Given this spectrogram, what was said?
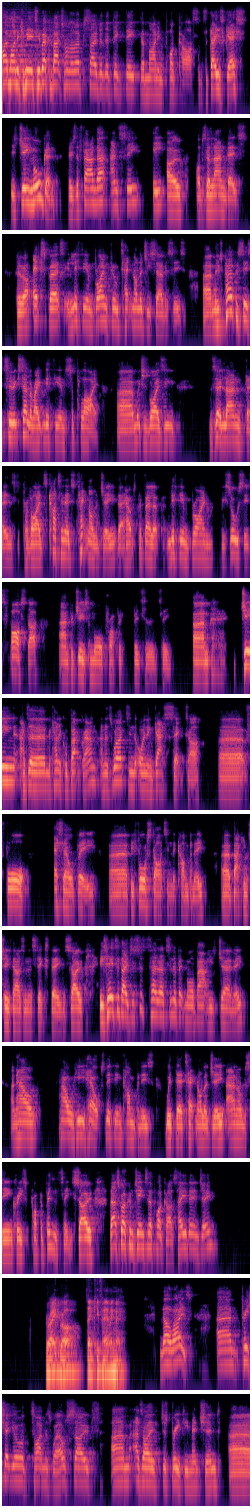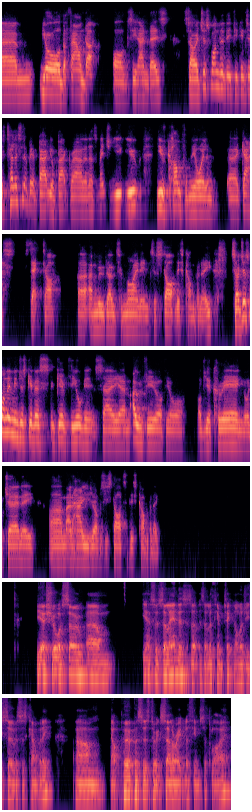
Hi, mining community. Welcome back to another episode of the Dig Deep, the mining podcast. And today's guest is Gene Morgan, who's the founder and CEO of Zelandez, who are experts in lithium brine field technology services, um, whose purpose is to accelerate lithium supply, um, which is why Z- Zelandez provides cutting edge technology that helps develop lithium brine resources faster and produce more profitability. Um, Gene has a mechanical background and has worked in the oil and gas sector uh, for SLB uh, before starting the company uh, back in 2016. So he's here today just to tell us a little bit more about his journey and how how he helps lithium companies with their technology and obviously increase profitability. So that's welcome Gene to the podcast. How you doing, Gene? Great, Rob. Thank you for having me. No worries. Um, appreciate your time as well. So, um, as I just briefly mentioned, um, you're the founder of Zelandez. So I just wondered if you can just tell us a little bit about your background. And as I mentioned, you you you've come from the oil and uh, gas sector uh, and moved over to mining to start this company. So I just wanted to just give us give the audience a um, overview of your of your career and your journey um, and how you obviously started this company. Yeah, sure. So, um, yeah, so Zelandez is a, is a lithium technology services company. Um, our purpose is to accelerate lithium supply.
